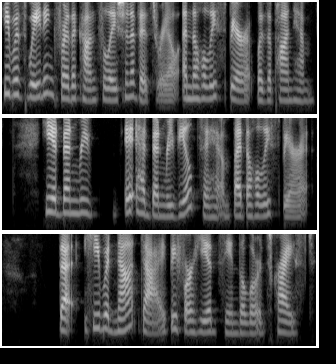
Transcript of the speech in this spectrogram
He was waiting for the consolation of Israel, and the Holy Spirit was upon him. He had been re- it had been revealed to him by the Holy Spirit that he would not die before he had seen the Lord's Christ.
